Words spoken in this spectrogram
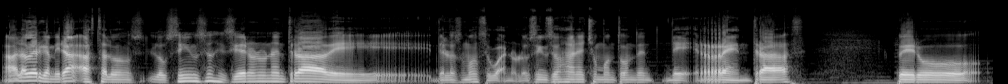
A la verga, mira, hasta los, los Simpsons hicieron una entrada de, de los monstruos. Bueno, los Simpsons han hecho un montón de, de reentradas. Pero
